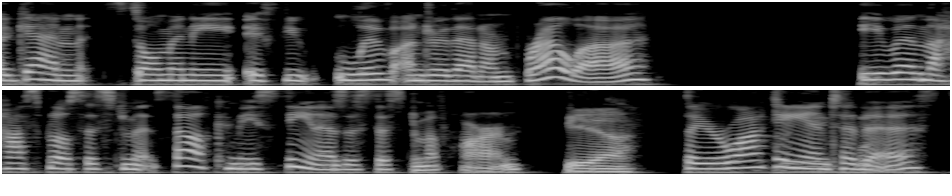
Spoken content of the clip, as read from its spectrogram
again, so many, if you live under that umbrella, even the hospital system itself can be seen as a system of harm. Yeah. So you're walking into this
